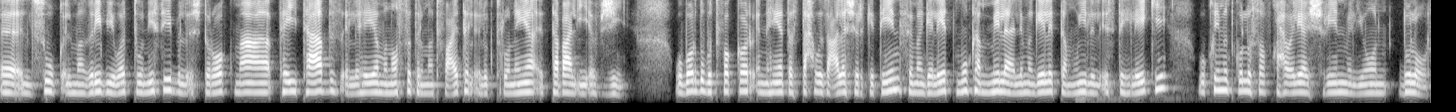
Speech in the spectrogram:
آه السوق المغربي والتونسي بالاشتراك مع PayTabs اللي هي منصة المدفوعات الإلكترونية التابعة ل EFG وبرضه بتفكر إن هي تستحوذ على شركتين في مجالات مكملة لمجال التمويل الاستهلاكي وقيمة كل صفقة حوالي 20 مليون دولار.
